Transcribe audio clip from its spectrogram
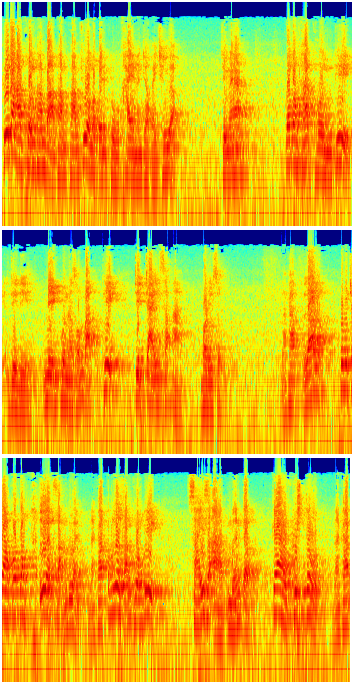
คือถ้าเอาคนทำบาปทำความชั่วมาเป็นครูใครมันจะไปเชื่อจริงไหมฮะก็ต้องคัดคนที่ดีๆ มีคุณสมบัติที่จิตใจสะอาดบริสุทธิ์นะครับ แล้วพระพุทธเจ้าก็ต้องเลือกสรรด้วยนะครับ ต้องเลือกสรรคนที่ใสสะอาดเหมือนกับแก้วคริสตัลนะครับ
